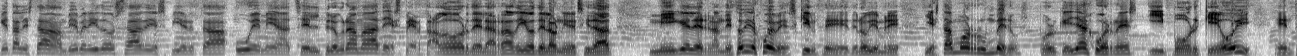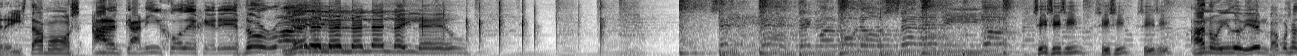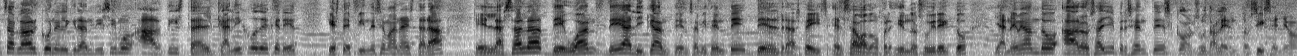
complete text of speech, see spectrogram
¿Qué tal están? Bienvenidos a Despierta UMH, el programa despertador de la radio de la Universidad Miguel Hernández. Hoy es jueves 15 de noviembre y estamos rumberos porque ya es jueves y porque hoy entrevistamos al canijo de Jerez. all right. Sí, sí, sí, sí, sí, sí, sí. Han oído bien. Vamos a charlar con el grandísimo artista, el canijo de Jerez, que este fin de semana estará en la sala de One de Alicante, en San Vicente del Raspace, el sábado, ofreciendo su directo y animando a los allí presentes con su talento. Sí, señor.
